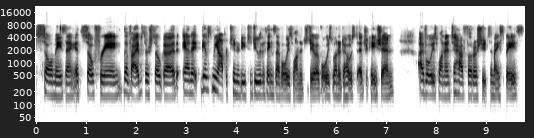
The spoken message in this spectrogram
so amazing. It's so freeing. The vibes are so good. And it gives me opportunity to do the things I've always wanted to do. I've always wanted to host education. I've always wanted to have photo shoots in my space.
